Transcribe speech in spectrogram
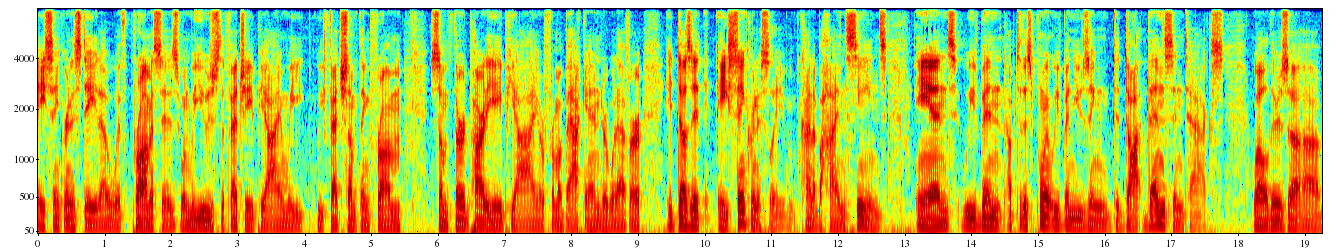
asynchronous data with promises. When we use the fetch API and we, we fetch something from some third party API or from a backend or whatever. It does it asynchronously, kind of behind the scenes. And we've been, up to this point, we've been using the dot then syntax. Well, there's a, a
